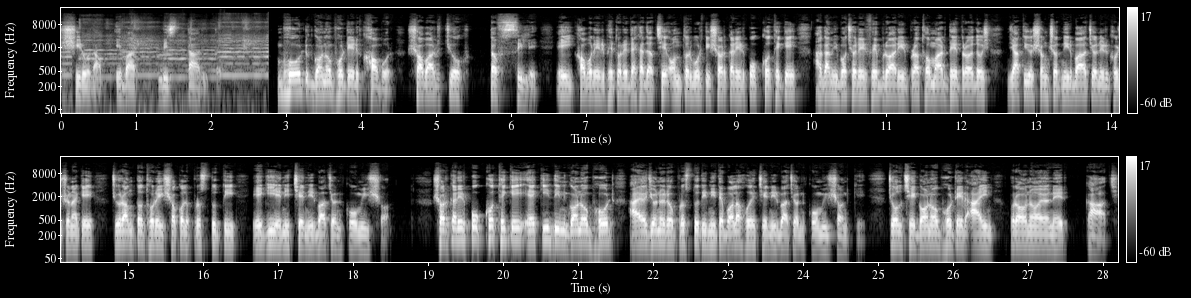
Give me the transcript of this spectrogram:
শিরোনাম। এবার বিস্তারিত। ভোট গণভোটের খবর। সবার চোখ তফসিলে। এই খবরের ভেতরে দেখা যাচ্ছে, অন্তর্বর্তী সরকারের পক্ষ থেকে আগামী বছরের ফেব্রুয়ারির প্রথমার্ধে ত্রয়োদশ জাতীয় সংসদ নির্বাচনের ঘোষণাকে চূড়ান্ত ধরেই সকল প্রস্তুতি এগিয়ে নিচ্ছে নির্বাচন কমিশন। সরকারের পক্ষ থেকে একই দিন গণভোট আয়োজনেরও প্রস্তুতি নিতে বলা হয়েছে নির্বাচন কমিশনকে। চলছে গণভোটের আইন প্রণয়নের কাজ।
